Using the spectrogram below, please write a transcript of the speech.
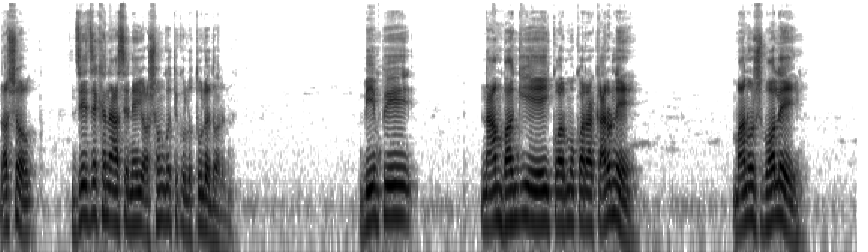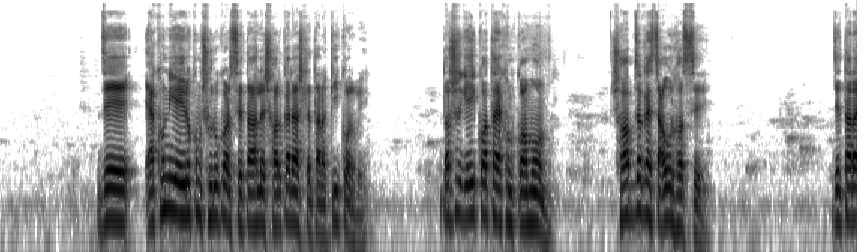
দর্শক, যে যেখানে আসেন এই অসঙ্গতিগুলো তুলে ধরেন। বিএনপি নাম ভাঙ্গিয়ে এই কর্ম করার কারণে মানুষ বলে যে এখনই এইরকম শুরু করছে, তাহলে সরকারে আসলে তারা কি করবে? দর্শক, এই কথা এখন কমন সব জায়গায় চাউর হচ্ছে। যে তারা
